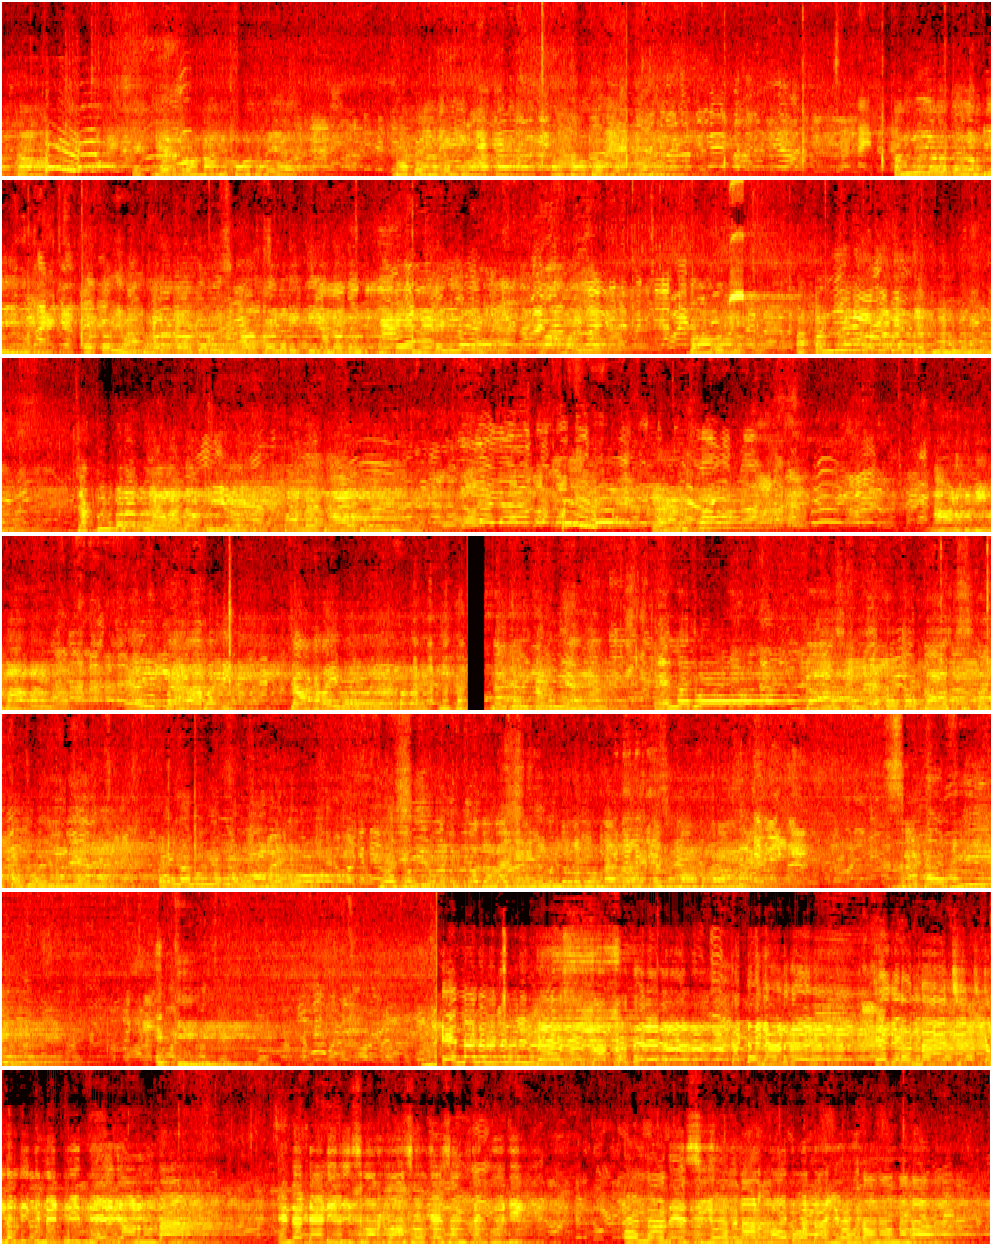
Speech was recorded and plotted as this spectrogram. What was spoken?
ਕਿ ਖੇਡ ਗਰਾਊਂਡਾਂ 'ਚ ਪਹੁੰਚਦੇ ਆ। ਛੋਟੇ ਛੋਟੇ ਜਵਾਕ ਆ ਪਰ ਬਹੁਤ ਵਧੀਆ ਪ੍ਰਦਰਸ਼ਨ ਪੰਨੀ ਵਾਲਾ ਤੇ ਲੰਬੀ। ਇੱਕ ਵਾਰੀ ਹੱਥ ਖੜਾ ਕਰ ਦਿਓ ਵੀ ਸਾਰਾ ਪਿੰਡ ਡਿੱਕੀ ਜਾਂਦਾ। ਤੈਨੂੰ ਖੇੜੇ ਨੇੜੇ ਹੀ ਓਏ ਵਾਹ ਵਾਹ। ਵਾਹ ਬਹੁਤ ਅੱਛਾ ਆ ਪੰਨੀ ਵਾਲਾ ਆ ਗਿਆ ਜੱਗੂ। ਜੱਗੂ ਬੜਾ ਜਾਲਮ ਜਾਫੀ ਹੈ। ਪਾਲੇ ਜਾਲ ਪ੍ਰੇਮੀ ਗੈਂਗਸਟਰ ਨਾਨਕ ਦੀ ਵਾਹ ਬਈ ਵਾਹ ਇਹ ਵੀ ਭੈੜਾ ਬਈ ਝਾਕਦਾ ਹੀ ਹੋਰ ਰਿਹਾ ਪਤਾ ਨਹੀਂ ਕੀ ਕਰ ਸੈਂਟ ਵੀ ਕੱਢਨੇ ਆ। ਪਹਿਲਾਂ ਤੋਂ 10 ਮੀਟਰ ਤੋਂ 10 ਸਟਾਪਰ ਜੁੜੇ ਜਾਣੇ ਆ। ਉਹਨਾਂ ਨੂੰ ਵੀ ਭਗਵਾਨ ਵੱਲੋਂ ਜੋ ਆਸ਼ੀਰਵਾਦ ਦਿੱਤਾ ਜਾਣਾ ਸ਼ਨੀ ਮੰਦਰ ਵੱਲੋਂ ਮੈਡਲ ਦੇ ਕੇ ਸਨਮਾਨਿਤ ਕਰਾਂਗੇ। ਸਾਡਾ ਵੀਰ 21 ਇਹਨਾਂ ਦੇ ਵਿੱਚੋਂ ਵੀ 10 ਸਟਾਪਰ ਤੇ ਕਮੇਟੀ ਜਾਣ ਮੁੰਡਾ। ਇਹਦੇ ਡੈਡੀ ਜੀ ਸਵਰਗਵਾਸ ਹੋ ਗਏ ਸਨ ਜੱਗੂ ਜੀ। ਉਹਨਾਂ ਦੇ ਸਹਿਯੋਗ ਨਾਲ ਬਹੁਤ ਵੱਡਾ ਯੋਗਦਾਨ ਹੈ ਉਹਨਾਂ ਦਾ।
